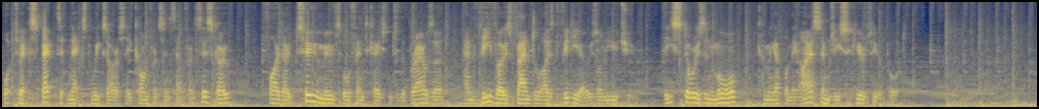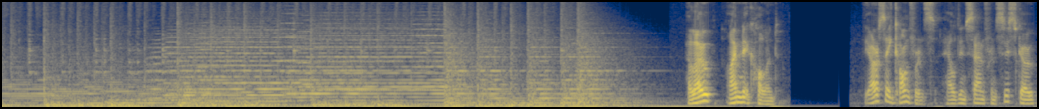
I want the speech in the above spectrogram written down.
what to expect at next week's RSA conference in San Francisco, FIDO 2 moves authentication to the browser, and Vevo's vandalized videos on YouTube. These stories and more coming up on the ISMG Security Report. Hello, I'm Nick Holland. The RSA conference, held in San Francisco,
